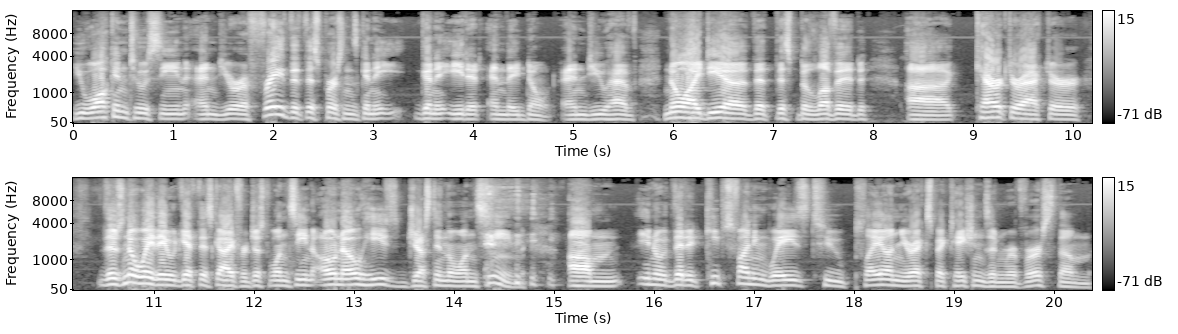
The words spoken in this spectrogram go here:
you walk into a scene and you're afraid that this person's gonna e- gonna eat it and they don't. And you have no idea that this beloved uh, character actor there's no way they would get this guy for just one scene. Oh no he's just in the one scene. Um, you know that it keeps finding ways to play on your expectations and reverse them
